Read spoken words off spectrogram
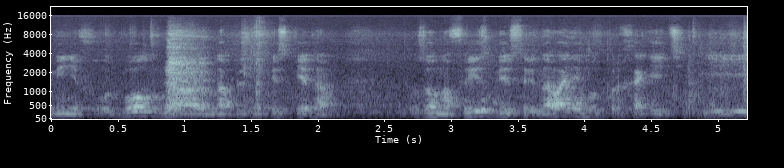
мини-футбол на, на, на песке, там зона фрисби, соревнования будут проходить. И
